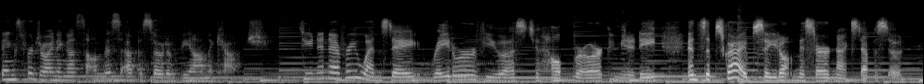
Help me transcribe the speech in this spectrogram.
Thanks for joining us on this episode of Beyond the Couch. Tune in every Wednesday, rate or review us to help grow our community, and subscribe so you don't miss our next episode.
